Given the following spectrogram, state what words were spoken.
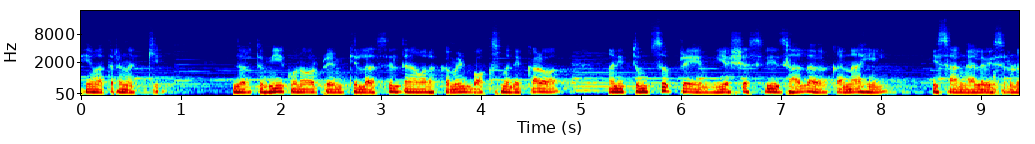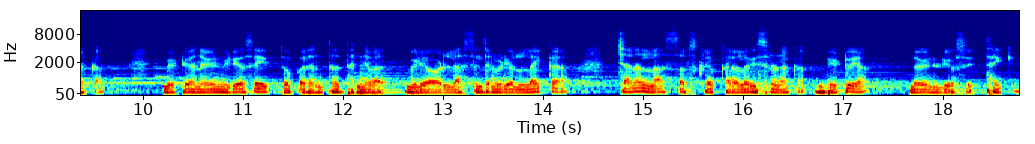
हे मात्र नक्की. जर तुम्ही कोणावर प्रेम केलं असेल तर आम्हाला कमेंट बॉक्समध्ये कळवा. आणि तुमचं प्रेम यशस्वी झालं का नाही हे सांगायला विसरू नका. भेटूया नवीन व्हिडिओसहित तोपर्यंत धन्यवाद. व्हिडिओ आवडला असेल तर व्हिडिओला लाईक करा. चॅनलला सबस्क्राईब करायला विसरू नका. भेटूया नवीन व्हिडिओसहित थँक्यू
